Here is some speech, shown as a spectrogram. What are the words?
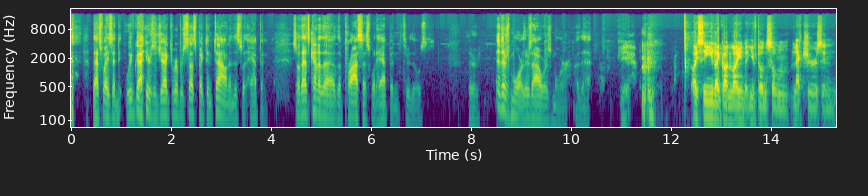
that's why he said, We've got here's a Jack the Ripper suspect in town, and this what happened. So that's kind of the the process what happened through those there there's more there's hours more of that yeah i see like online that you've done some lectures in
